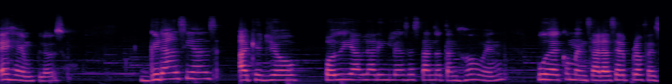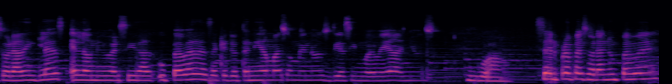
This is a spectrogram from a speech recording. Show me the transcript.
Ejemplos. Gracias a que yo podía hablar inglés estando tan joven, pude comenzar a ser profesora de inglés en la Universidad UPB desde que yo tenía más o menos 19 años. Wow. Ser profesora en UPB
